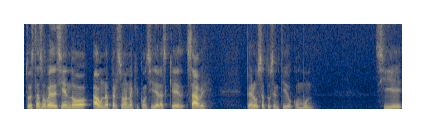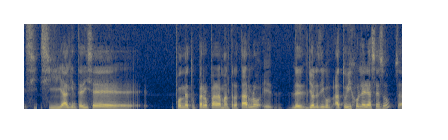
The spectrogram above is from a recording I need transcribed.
Tú estás obedeciendo a una persona que consideras que sabe, pero usa tu sentido común. Si, si, alguien te dice, ponme a tu perro para maltratarlo, eh, yo les digo, ¿a tu hijo le harías eso? O sea,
